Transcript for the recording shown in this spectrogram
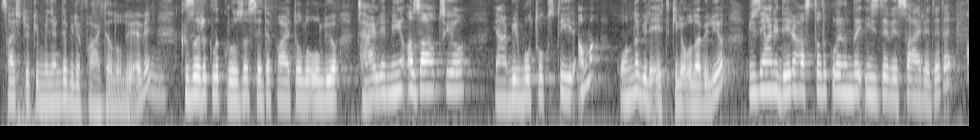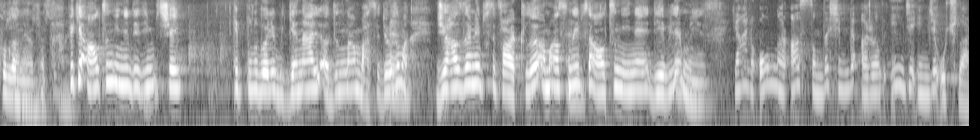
saç dökülmelerinde bile faydalı oluyor. Evet. Kızarıklık rozasede faydalı oluyor. Terlemeyi azaltıyor. Yani bir botoks değil ama onda bile etkili olabiliyor. Biz yani deri hastalıklarında izde vesairede de kullanıyorsunuz. kullanıyoruz. Peki altın iğne dediğimiz şey hep bunu böyle bir genel adından bahsediyoruz ama cihazların hepsi farklı ama aslında hepsi altın iğne diyebilir miyiz? Yani onlar aslında şimdi aralı ince ince uçlar.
